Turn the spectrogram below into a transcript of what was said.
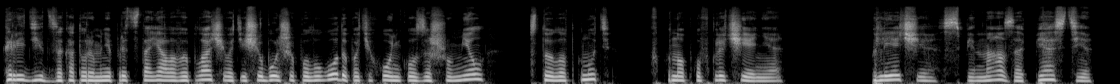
кредит, за который мне предстояло выплачивать еще больше полугода, потихоньку зашумел, стоило ткнуть в кнопку включения. Плечи, спина, запястье.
